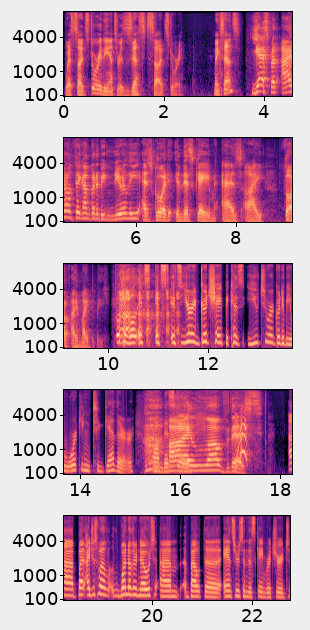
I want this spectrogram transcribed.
West Side Story. The answer is Zest Side Story. Make sense? Yes, but I don't think I'm going to be nearly as good in this game as I thought I might be. Okay, well, it's it's it's you're in good shape because you two are going to be working together on this game. I game. love this. Yes. Uh, but I just want one other note um, about the answers in this game, Richard.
